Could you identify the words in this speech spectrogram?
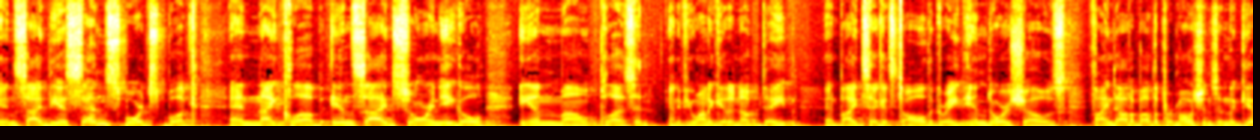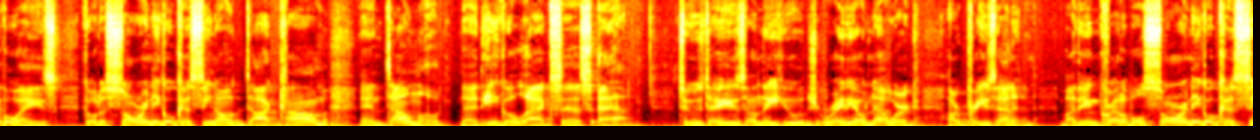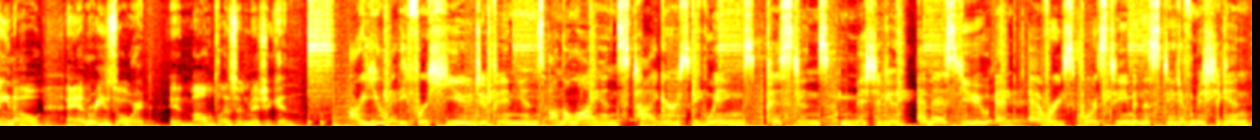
inside the Ascend Sports Book and Nightclub inside Soaring Eagle in Mount Pleasant. And if you want to get an update and buy tickets to all the great indoor shows, find out about the promotions and the giveaways, go to SoaringEagleCasino.com and download that Eagle Access app. Tuesdays on the Huge Radio Network are presented by the incredible Soaring Eagle Casino and Resort in Mount Pleasant, Michigan. Are you ready for huge opinions on the Lions, Tigers, Wings, Pistons, Michigan, MSU, and every sports team in the state of Michigan?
